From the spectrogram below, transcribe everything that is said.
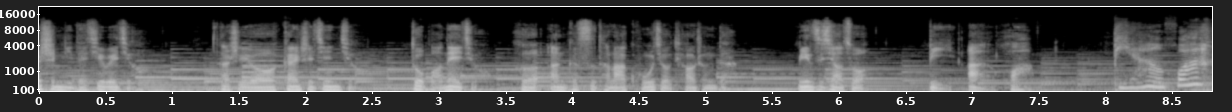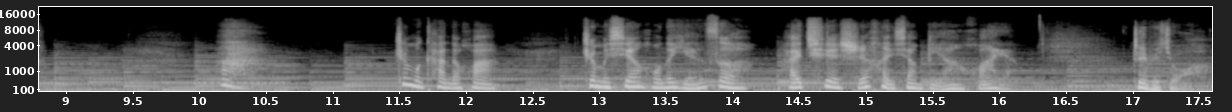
这是你的鸡尾酒，它是由干式金酒、多宝内酒和安格斯特拉苦酒调成的，名字叫做彼岸花。彼岸花，啊，这么看的话，这么鲜红的颜色还确实很像彼岸花呀。这杯酒啊，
